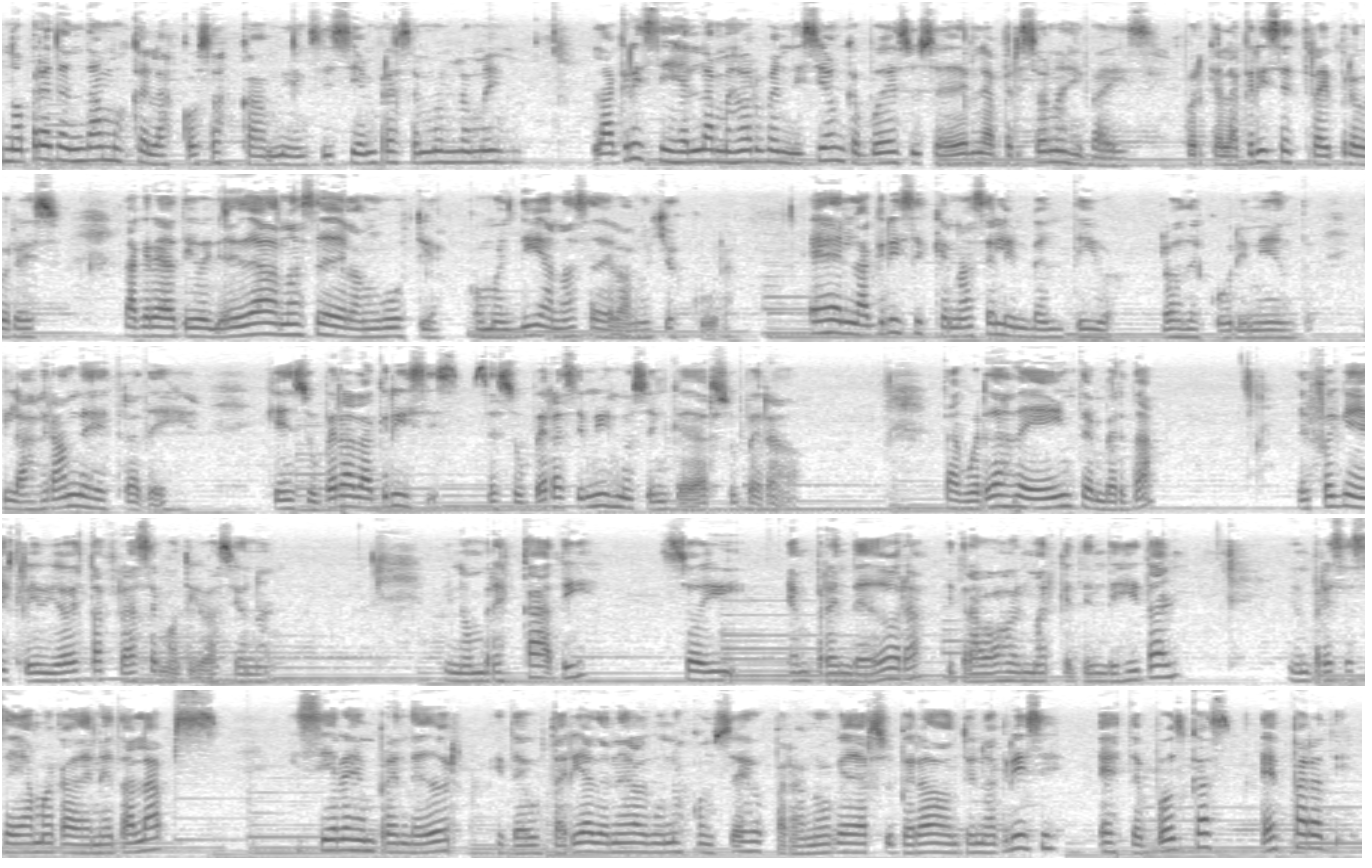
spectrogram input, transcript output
No pretendamos que las cosas cambien si siempre hacemos lo mismo. La crisis es la mejor bendición que puede sucederle a personas y países, porque la crisis trae progreso. La creatividad nace de la angustia, como el día nace de la noche oscura. Es en la crisis que nace la inventiva, los descubrimientos y las grandes estrategias. Quien supera la crisis se supera a sí mismo sin quedar superado. ¿Te acuerdas de Einstein, verdad? Él fue quien escribió esta frase motivacional. Mi nombre es Katy, soy emprendedora y trabajo en marketing digital. Mi empresa se llama Cadeneta Labs. Y si eres emprendedor y te gustaría tener algunos consejos para no quedar superado ante una crisis, este podcast es para ti.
